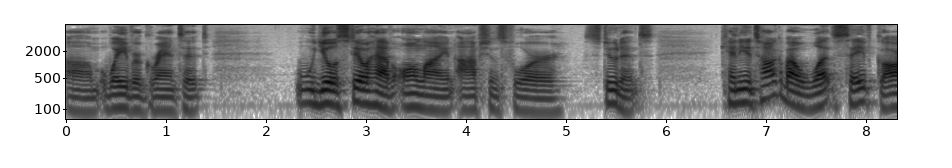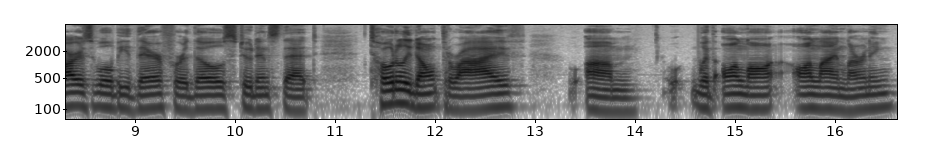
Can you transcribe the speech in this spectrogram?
um, waiver granted, you'll still have online options for students. Can you talk about what safeguards will be there for those students that totally don't thrive um, with online online learning?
